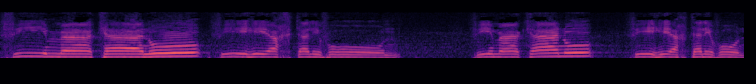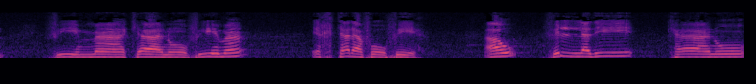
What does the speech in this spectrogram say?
فيما كانوا فيه يختلفون. فيما كانوا فيه يختلفون. فيما كانوا فيما اختلفوا فيه. أو في الذي كانوا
